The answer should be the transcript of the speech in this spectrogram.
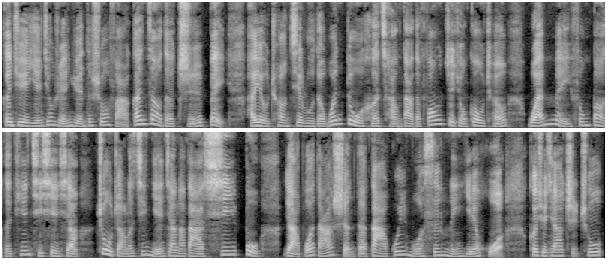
根据研究人员的说法，干燥的植被、还有创纪录的温度和强大的风，这种构成完美风暴的天气现象，助长了今年加拿大西部亚伯达省的大规模森林野火。科学家指出，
